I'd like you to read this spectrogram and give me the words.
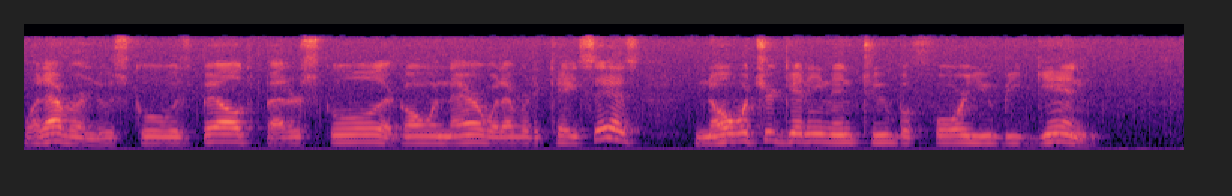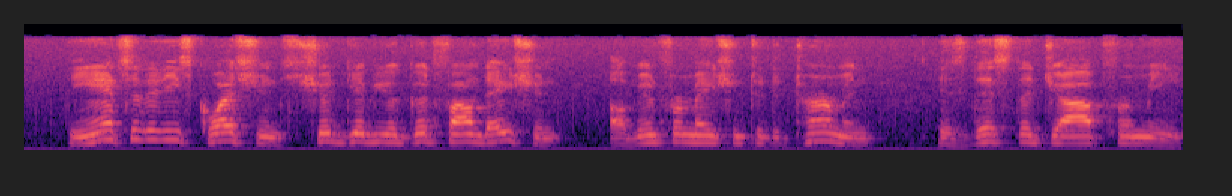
whatever, a new school was built, better school, they're going there, whatever the case is, know what you're getting into before you begin. The answer to these questions should give you a good foundation of information to determine is this the job for me?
